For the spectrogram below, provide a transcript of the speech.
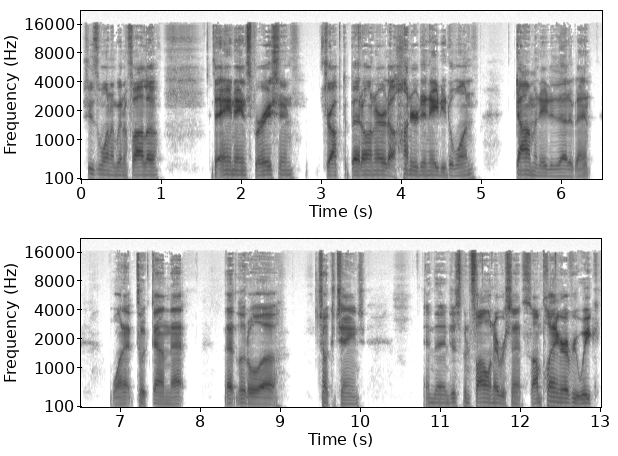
She's the one I'm going to follow. The ANA Inspiration dropped a bet on her at 180 to 1. Dominated that event. Won it, took down that that little uh chunk of change. And then just been following ever since. So I'm playing her every week.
